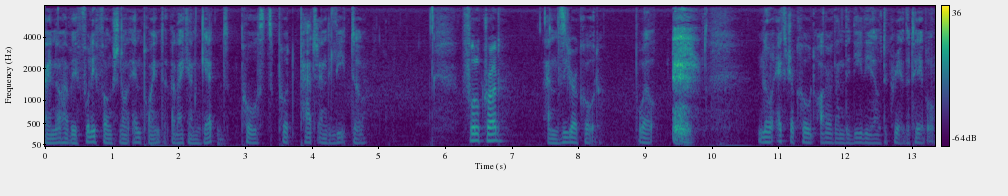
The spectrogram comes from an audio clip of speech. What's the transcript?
I now have a fully functional endpoint that I can get, post, put, patch, and delete to. Full CRUD and zero code well, no extra code other than the DDL to create the table.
